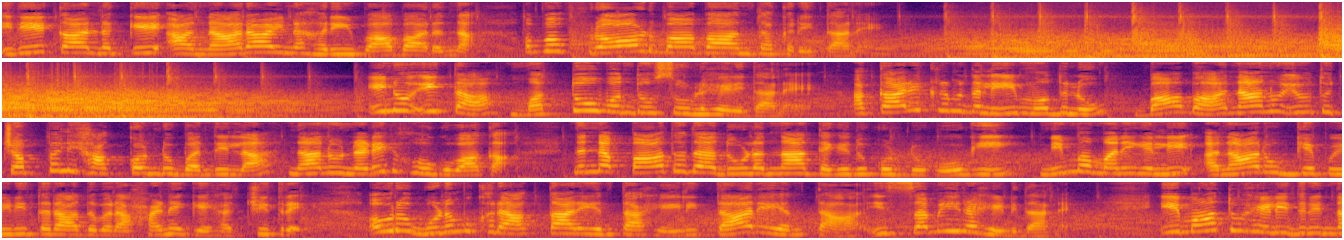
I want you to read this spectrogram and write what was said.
ಇದೇ ಕಾರಣಕ್ಕೆ ಆ ನಾರಾಯಣ ಹರಿ ಬಾಬಾರನ್ನ ಒಬ್ಬ ಫ್ರಾಡ್ ಬಾಬಾ ಅಂತ ಕರೀತಾನೆ. ಇನ್ನು ಈತ ಮತ್ತೂ ಒಂದು ಸುಳ್ಳು ಹೇಳಿದ್ದಾನೆ. ಆ ಕಾರ್ಯಕ್ರಮದಲ್ಲಿ ಮೊದಲು, ಬಾಬಾ, ನಾನು ಇವತ್ತು ಚಪ್ಪಲಿ ಹಾಕೊಂಡು ಬಂದಿಲ್ಲ. ನಾನು ನಡೆದು ಹೋಗುವಾಗ ನನ್ನ ಪಾದದ ಧೂಳನ್ನ ತೆಗೆದುಕೊಂಡು ಹೋಗಿ ನಿಮ್ಮ ಮನೆಯಲ್ಲಿ ಅನಾರೋಗ್ಯ ಪೀಡಿತರಾದವರ ಹಣೆಗೆ ಹಚ್ಚಿದ್ರೆ ಅವರು ಗುಣಮುಖರಾಗ್ತಾರೆ ಅಂತ ಹೇಳಿದ್ದಾರೆ ಅಂತ ಈ ಸಮೀರ ಹೇಳಿದ್ದಾನೆ. ಈ ಮಾತು ಹೇಳಿದ್ರಿಂದ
